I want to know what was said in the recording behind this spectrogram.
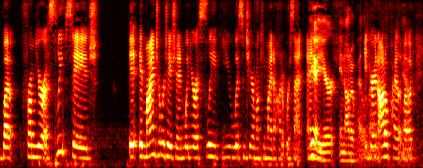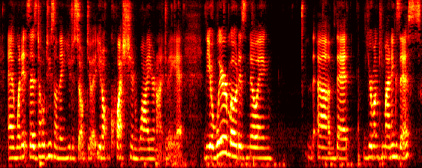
but from your asleep stage, in my interpretation, when you're asleep, you listen to your monkey mind 100%. And yeah, you- you're in autopilot. you're in mode. autopilot Yeah. mode and when it says don't do something you just don't do it you don't question why you're not doing it the aware mode is knowing um, that your monkey mind exists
